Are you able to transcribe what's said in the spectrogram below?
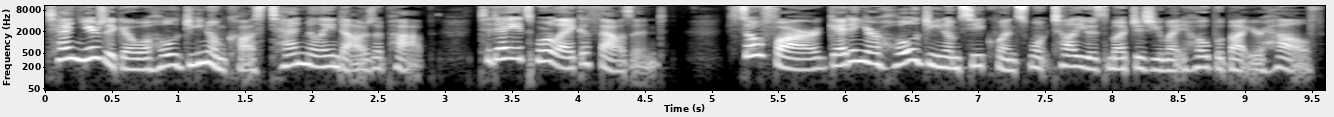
10 years ago, a whole genome cost $10 million a pop. Today, it's more like a thousand. So far, getting your whole genome sequence won't tell you as much as you might hope about your health.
